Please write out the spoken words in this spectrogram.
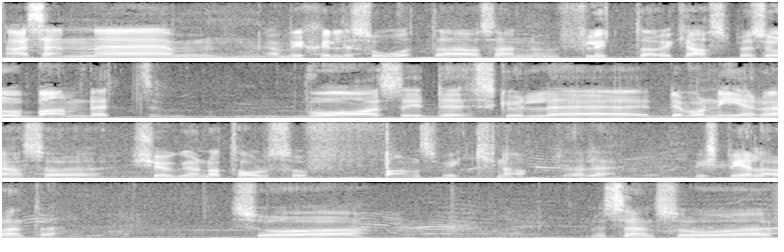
Nej, sen eh, ja, vi skildes åt där och sen flyttade Kasper så bandet var alltså det skulle, det var nere alltså 2012 så fanns vi knappt, eller vi spelade inte. Så, eh, men sen så eh,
